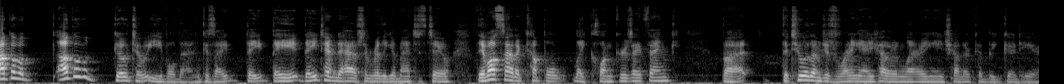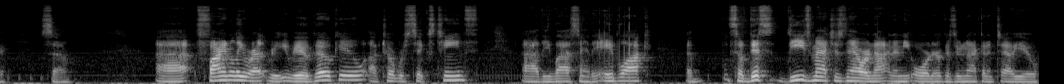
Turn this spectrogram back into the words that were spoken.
I'll go with I'll go with Goto Evil then because I they, they they tend to have some really good matches too. They've also had a couple like clunkers I think, but the two of them just running at each other and larrying each other could be good here. So uh, finally, we're at Ry- Ryogoku, October sixteenth, uh, the last night of the A block. Uh, so this these matches now are not in any order because they're not going to tell you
